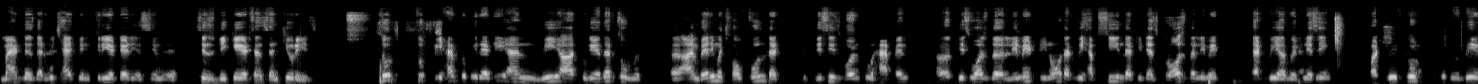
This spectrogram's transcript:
madness that which has been created in, since, since decades and centuries. So, so we have to be ready, and we are together. So uh, I am very much hopeful that this is going to happen uh, this was the limit, you know, that we have seen that it has crossed the limit that we are witnessing. But we should be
